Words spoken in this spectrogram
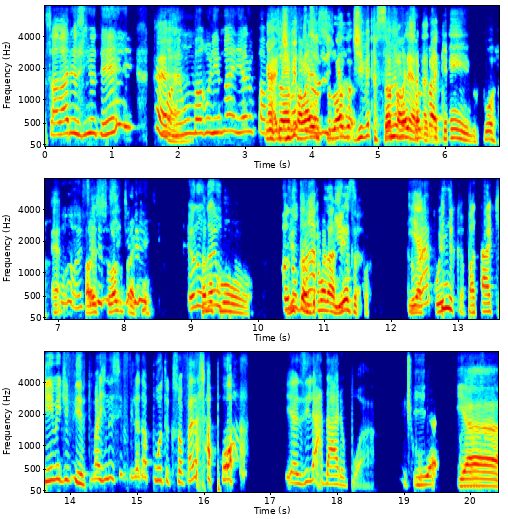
Saláriozinho dele, é. Porra, é um bagulho maneiro pra é, diversão, falar isso logo, diversão falar isso logo pra quem, porra. É. porra falar isso logo pra quem. Eu não Tamo ganho. Com... Eu não ganho Gama na mesa, pô. Eu e não a coisa... pica pra estar tá aqui e me divirto. Imagina esse filho da puta que só faz essa porra. E é zilhardário, porra. Desculpa. E, a, e a,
